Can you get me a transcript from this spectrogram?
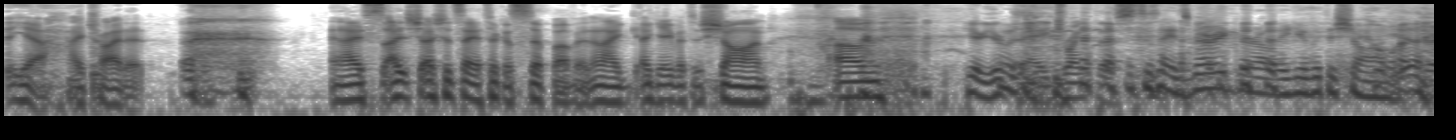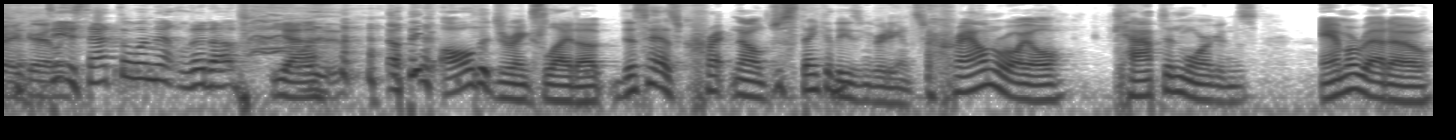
Yeah, I tried it, and I, s- I sh- I should say I took a sip of it, and I, I gave it to Sean. Um, Here, you're gay. Drink this. To this. say it's very girly. Give it to Sean. very girly. Is that the one that lit up? Yeah, I think all the drinks light up. This has cra- now. Just think of these ingredients: Crown Royal, Captain Morgan's, amaretto,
